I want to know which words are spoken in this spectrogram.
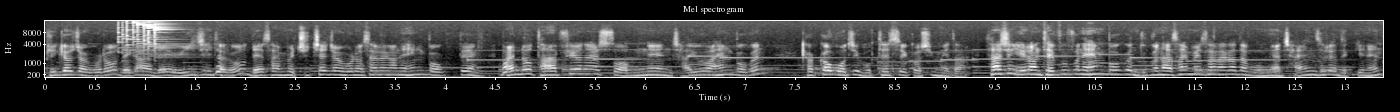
비교적으로 내가 내 의지대로 내 삶을 주체적으로 살아가는 행복 등 말로 다 표현할 수 없는 자유와 행복은 겪어보지 못했을 것입니다. 사실 이런 대부분의 행복은 누구나 삶을 살아가다 보면 자연스레 느끼는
